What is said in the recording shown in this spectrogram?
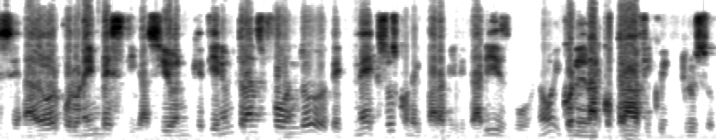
senador por una investigación que tiene un trasfondo de nexos con el paramilitarismo ¿no? y con el narcotráfico incluso.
